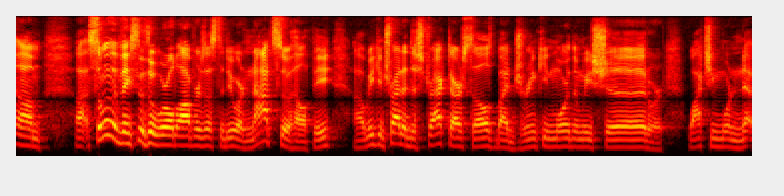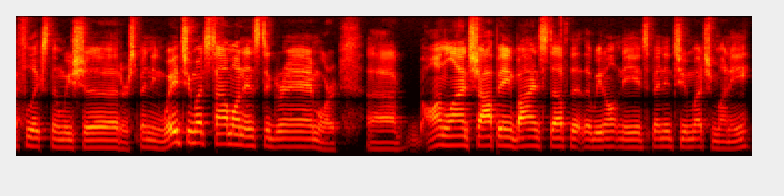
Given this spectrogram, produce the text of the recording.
Um, uh, some of the things that the world offers us to do are not so healthy. Uh, we can try to distract ourselves by drinking more than we should, or watching more Netflix than we should, or spending way too much time on Instagram, or uh, online shopping, buying stuff that, that we don't need, spending too much money.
